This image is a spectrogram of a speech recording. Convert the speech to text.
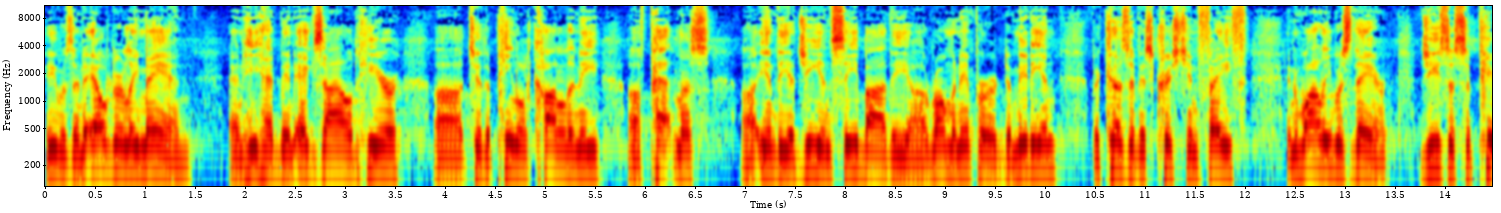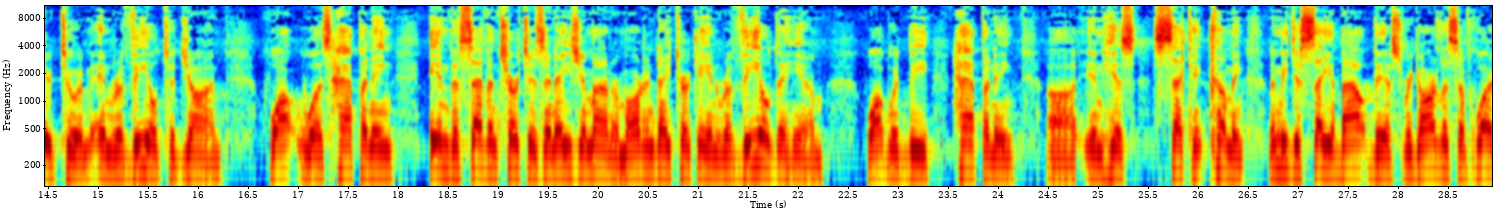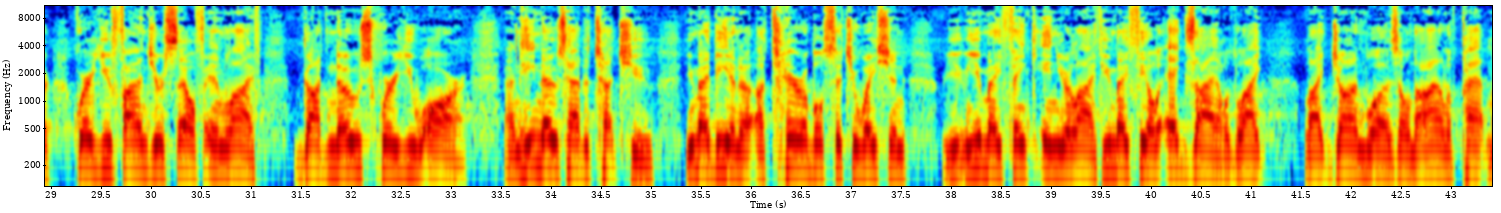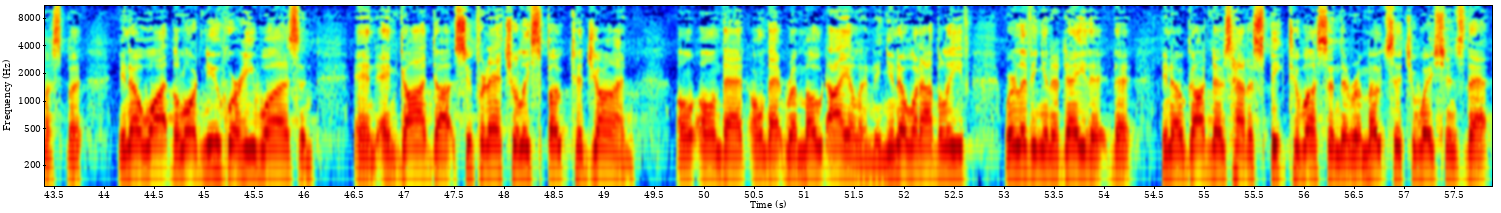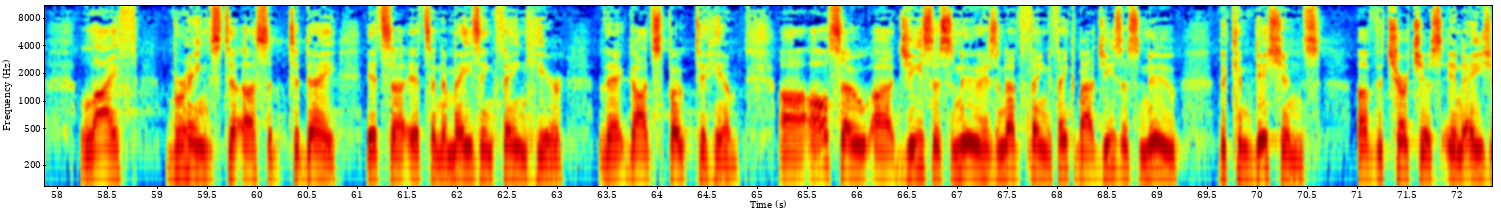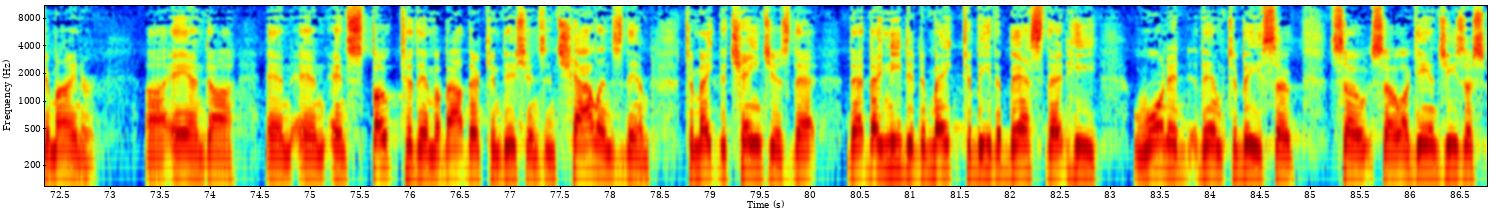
he was an elderly man and he had been exiled here uh, to the penal colony of Patmos. Uh, in the Aegean Sea by the uh, Roman Emperor Domitian because of his Christian faith. And while he was there, Jesus appeared to him and revealed to John what was happening in the seven churches in Asia Minor, modern day Turkey, and revealed to him what would be happening uh, in his second coming. Let me just say about this, regardless of where, where you find yourself in life, God knows where you are and He knows how to touch you. You may be in a, a terrible situation. You, you, may think in your life. You may feel exiled like, like John was on the Isle of Patmos. But you know what? The Lord knew where he was and, and, and God uh, supernaturally spoke to John on, on, that, on that remote island. And you know what I believe? We're living in a day that, that, you know, God knows how to speak to us in the remote situations that life brings to us today. It's, a, it's an amazing thing here that God spoke to him. Uh, also, uh, Jesus knew, here's another thing to think about Jesus knew the conditions of the churches in Asia Minor uh, and, uh, and, and, and spoke to them about their conditions and challenged them to make the changes that, that they needed to make to be the best that he wanted them to be. So, so, so again, Jesus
